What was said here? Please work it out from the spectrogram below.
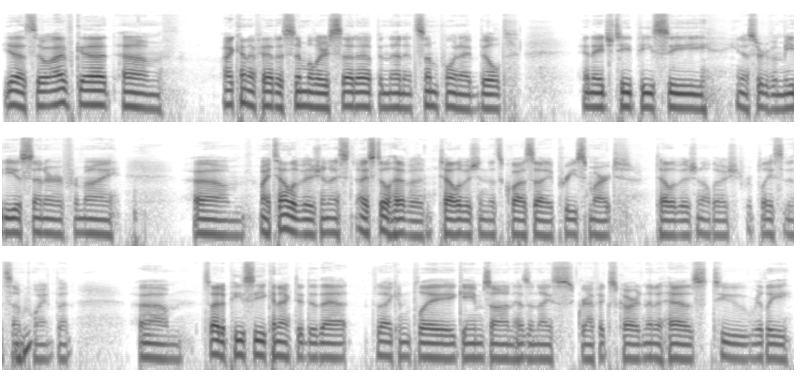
Yeah, so I've got um I kind of had a similar setup and then at some point I built an HTPC, you know, sort of a media center for my um my television. I I still have a television that's quasi pre-smart television, although I should replace it at some point, but um so I had a PC connected to that that I can play games on, has a nice graphics card and then it has two really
